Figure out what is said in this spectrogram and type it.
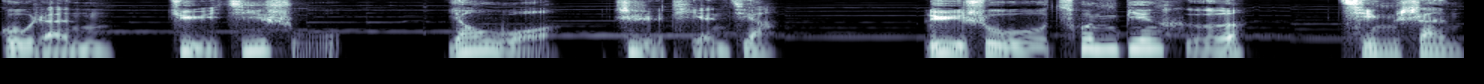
故人具鸡黍，邀我至田家。绿树村边合，青山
